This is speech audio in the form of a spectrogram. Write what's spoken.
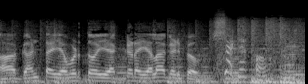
ఆ గంట ఎవరితో ఎక్కడ ఎలా గడిపావు? Shut up.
